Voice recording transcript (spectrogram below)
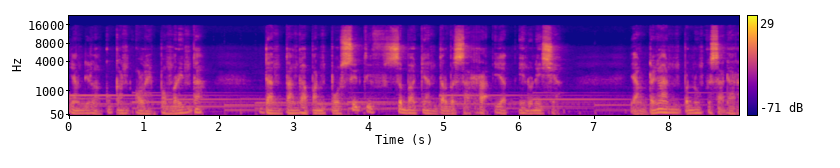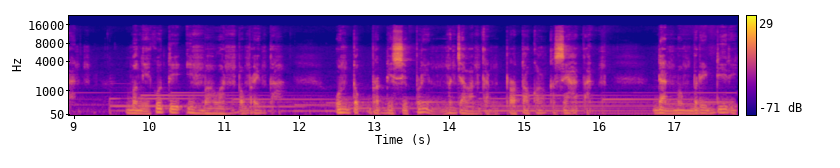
yang dilakukan oleh pemerintah dan tanggapan positif sebagian terbesar rakyat Indonesia yang dengan penuh kesadaran mengikuti imbauan pemerintah untuk berdisiplin menjalankan protokol kesehatan dan memberi diri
